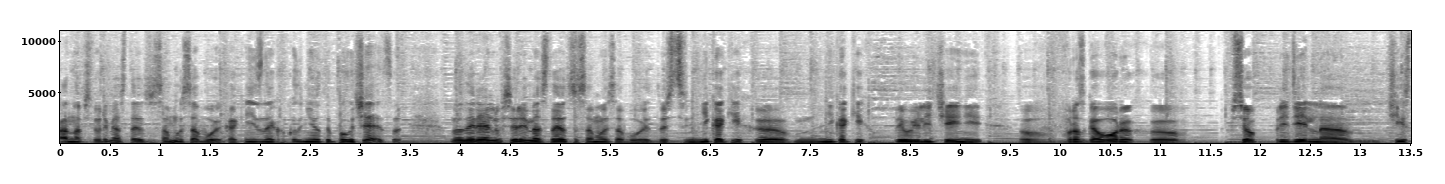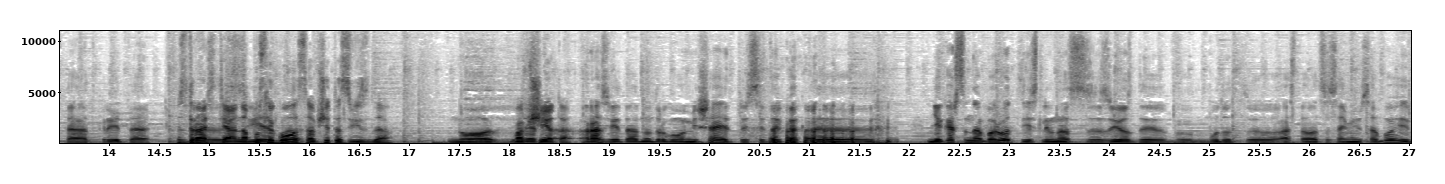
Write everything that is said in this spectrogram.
она все время остается самой собой. Как я не знаю, как у нее это получается. Ну, она реально все время остается самой собой. То есть никаких, э, никаких преувеличений в разговорах. э, Все предельно чисто, открыто. Здрасте, Э, она после светло. голоса вообще-то звезда. Но Вообще-то. разве это одно другому мешает? То есть это как-то... Мне кажется, наоборот, если у нас звезды будут оставаться самими собой,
